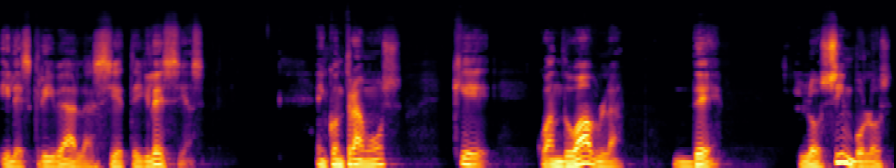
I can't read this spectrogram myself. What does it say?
y le escribe a las siete iglesias. Encontramos que cuando habla de los símbolos,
